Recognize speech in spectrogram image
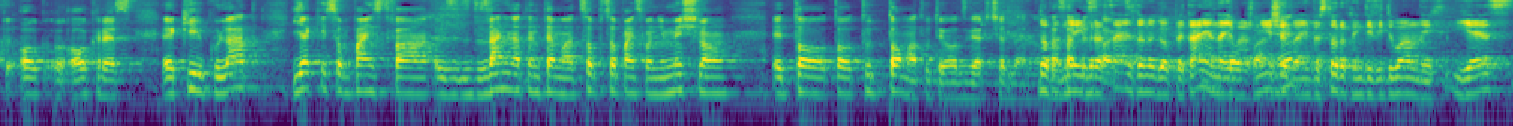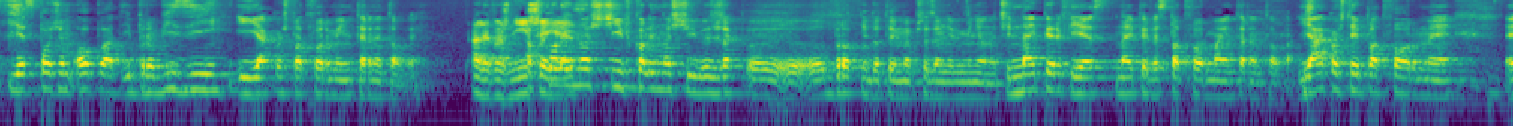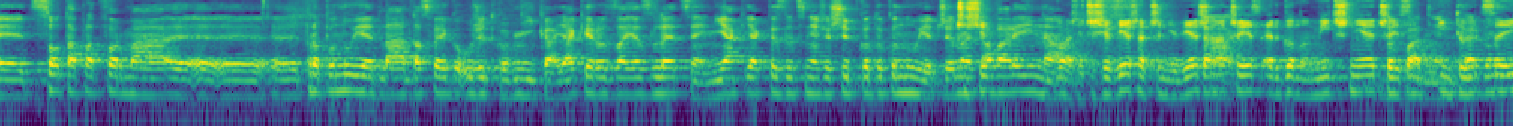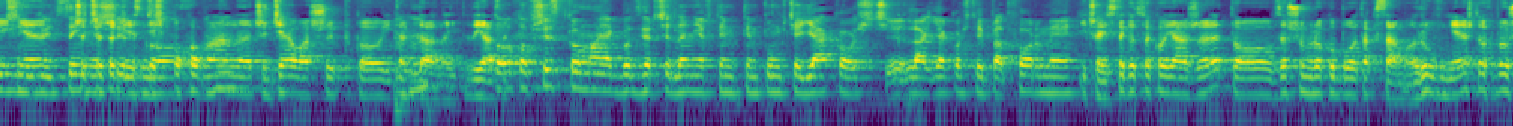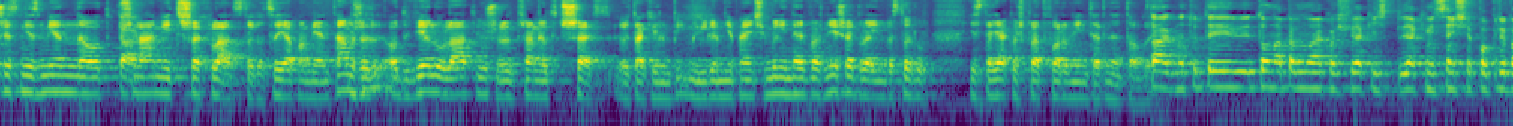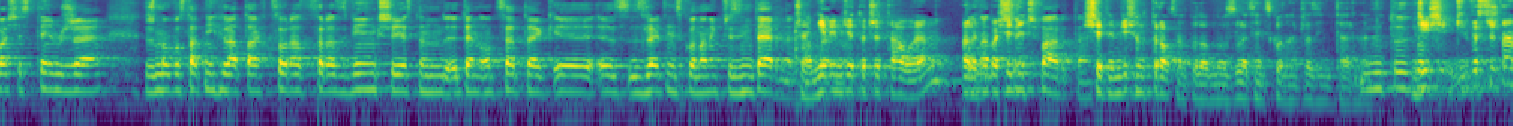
okres e, kilku lat, jakie są Państwa zdania na ten temat, co, co Państwo nie myślą, e, to, to, to, to ma tutaj odzwierciedlenie. Dobra, no i wracając do mojego pytania, najważniejsze dla inwestorów indywidualnych jest... Jest poziom opłat i prowizji i jakość platformy internetowej. Ale ważniejsze A w kolejności, jest... w kolejności tak, e, odwrotnie do tej przeze mnie wymienione. Czyli najpierw jest, najpierw jest platforma internetowa. Jakość tej platformy, e, co ta platforma e, proponuje dla, dla swojego użytkownika, jakie rodzaje zleceń, jak, jak te zlecenia się szybko dokonuje, czy ona czy jest się, awaryjna. Właśnie, czy się wiesza, czy nie wiesza, tak. czy jest ergonomicznie, czy Dokładnie. jest intuicyjnie, intuicyjnie czy, czy to jest gdzieś pochowane, mhm. czy działa szybko i tak mhm. dalej. To, to wszystko ma jakby odzwierciedlenie w tym, tym punkcie jakość, jakość tej platformy I czyli z tego co kojarzę, to w zeszłym roku było tak samo. Również to chyba już jest niezmienne od tak. przynajmniej trzech lat, z tego co ja pamiętam, że mhm. od wielu lat już, przynajmniej od trzech, tak ile mnie pamięci myli, najważniejsze dla inwestorów jest ta jakość platformy internetowej. Tak, no tutaj to na pewno jakoś w, w jakimś sensie pokrywa się z tym, że, że no w ostatnich latach coraz, coraz większy jest ten, ten odsetek y, y, zleceń składanych przez internet. Czyli nie wiem gdzie to czytałem, ale chyba 7, 70% podobno zleceń składanych przez internet. No to, Gdzieś,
